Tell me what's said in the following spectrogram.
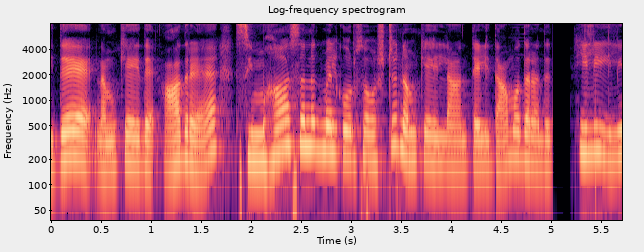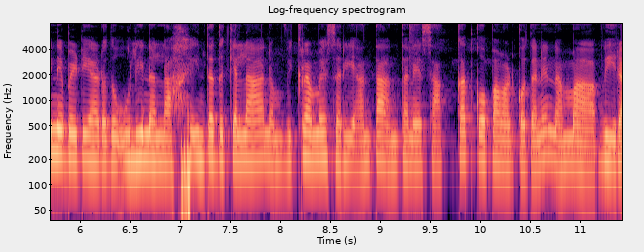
ಇದೆ, ನಂಬಿಕೆ ಇದೆ. ಆದರೆ ಸಿಂಹಾಸನದ ಮೇಲೆ ಕೂರಿಸೋವಷ್ಟು ನಂಬಿಕೆ ಇಲ್ಲ ಅಂತೇಳಿ ದಾಮೋದರ ಇಲಿ ಇಲಿನೇ ಬೇಟೆಯಾಡೋದು ಹುಲಿನಲ್ಲ, ಇಂಥದಕ್ಕೆಲ್ಲ ನಮ್ಮ ವಿಕ್ರಮೇ ಸರಿ ಅಂತ ಅಂತಾನೆ ಸಖತ್ ಕೋಪ ಮಾಡ್ಕೋತಾನೆ ನಮ್ಮ ವೀರ.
